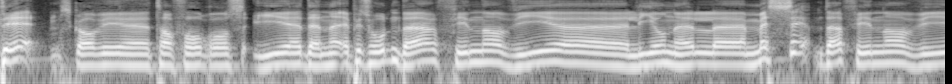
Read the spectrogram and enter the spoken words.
Det skal vi eh, ta for oss i eh, denne episoden. Der finner vi uh, Lionel Messi. Der finner vi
